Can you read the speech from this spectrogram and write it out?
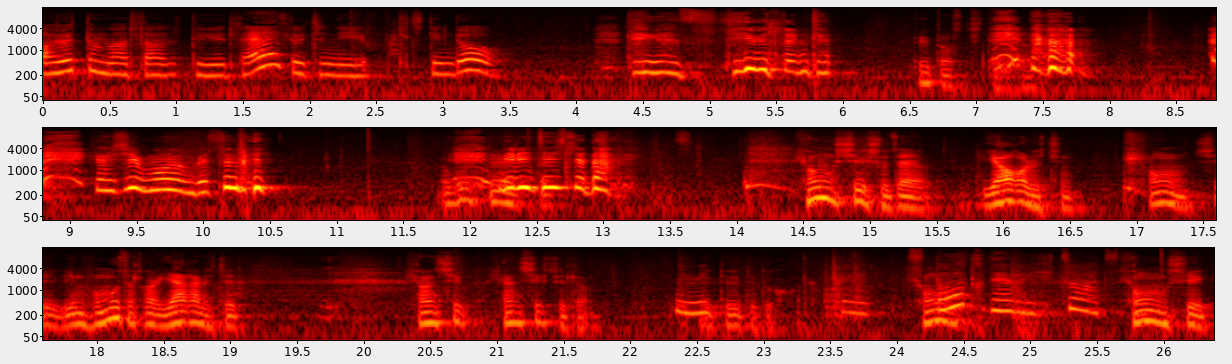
оюутан болоод тэгэл айл үжиний болч тийм дөө. Тэгээс тийм л энэ. Тэг дуусчихдээ. Хаши муу юм байсан байна. Нэрийг жишлээд аа. Хүн шиг шүү заяа. Яагаар ичнэ. Хүн шиг энэ хүмүүс болохоор яагаар ичээд хён шиг хян шиг ч үлээ. Тэгээд өгөх байхгүй. Хүн дуудах амар хэцүү бац. Хүн шиг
